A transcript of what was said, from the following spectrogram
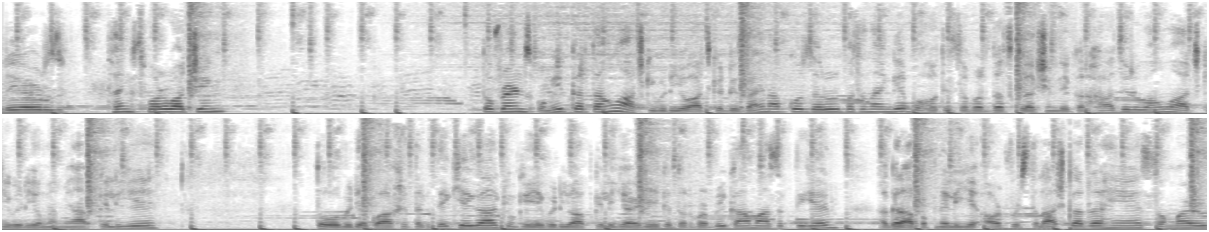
prayers. Thanks for watching तो फ्रेंड्स उम्मीद करता हूँ आज की वीडियो आज के डिज़ाइन आपको ज़रूर पसंद आएँगे। बहुत ही ज़बरदस्त कलेक्शन लेकर हाजिर हुआ हूँ आज की वीडियो में मैं आपके लिए। तो वीडियो को आखिर तक देखिएगा, क्योंकि ये वीडियो आपके लिए आइडिया के तौर पर भी काम आ सकती है। अगर आप अपने लिए आउटफिट्स तलाश कर रहे हैं समर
